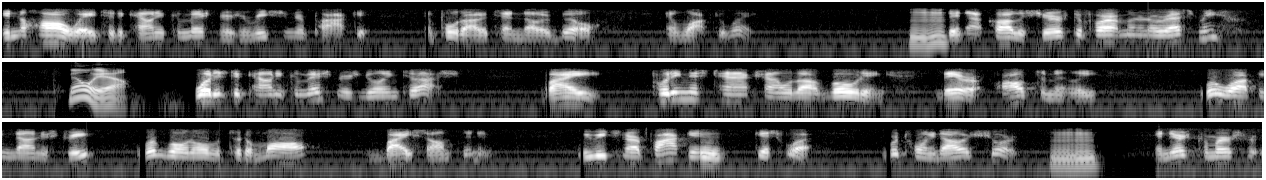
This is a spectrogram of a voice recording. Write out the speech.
in the hallway to the county commissioners and reached in their pocket and pulled out a ten dollar bill and walked away? Mm-hmm. They not call the sheriff's department and arrest me? No, yeah. What is the county commissioners doing to us? By putting this tax on without voting, they are ultimately, we're walking down the street, we're going over to the mall, buy something, and we reach in our pocket, and guess what? We're twenty dollars short. Mm-hmm. And there's Commissioner,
